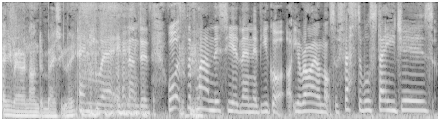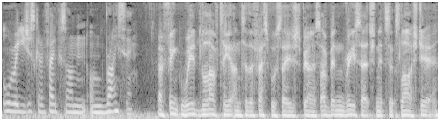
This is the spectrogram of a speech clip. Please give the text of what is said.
Anywhere in London, basically. Anywhere in London. What's the plan this year then? Have you got your eye on lots of festival stages, or are you just going to focus on on writing? I think we'd love to get onto the festival stage. To be honest, I've been researching it since last year,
